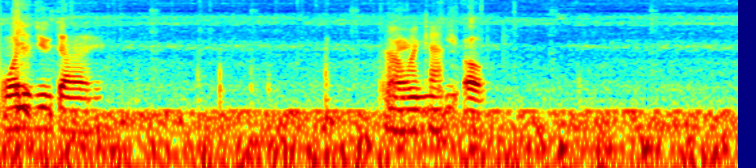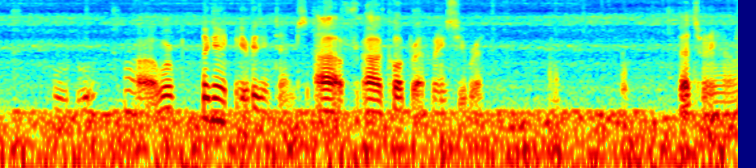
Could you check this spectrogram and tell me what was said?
When did you die? Oh Why my god. he- oh. Uh, we're looking at your freezing temps. Uh, uh, cold breath when you see breath. That's when you know.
